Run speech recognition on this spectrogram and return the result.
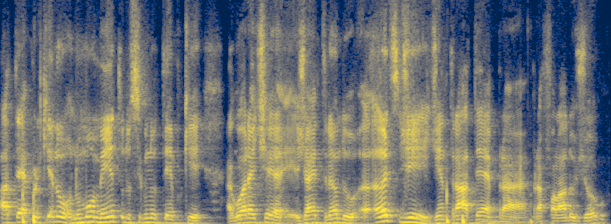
Até porque no, no momento do segundo tempo, que agora a gente é, já entrando, antes de, de entrar até para falar do jogo,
